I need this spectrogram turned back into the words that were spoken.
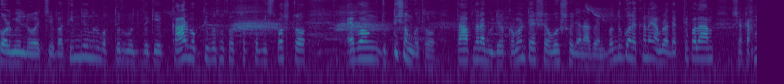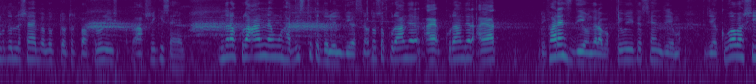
গড়মিল রয়েছে বা তিনজনের বক্তব্যের মধ্যে থেকে কার বক্তব্য সত্যি স্পষ্ট এবং যুক্তিসঙ্গত তা আপনারা ভিডিওর কমেন্টে এসে অবশ্যই জানাবেন। বন্ধুগণ, এখানে আমরা দেখতে পেলাম শেখ আহমদুল্লাহ সাহেব এবং ডক্টর ফখরুল আশিকি সাহেব। ওনারা কোরআন এবং হাদিস থেকে দলিল দিয়েছেন অথচ কোরআনের কোরআনের আয়াত রেফারেন্স দিয়ে ওনারা বক্তব্য দিতেছেন যে যে কুবাবাসী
